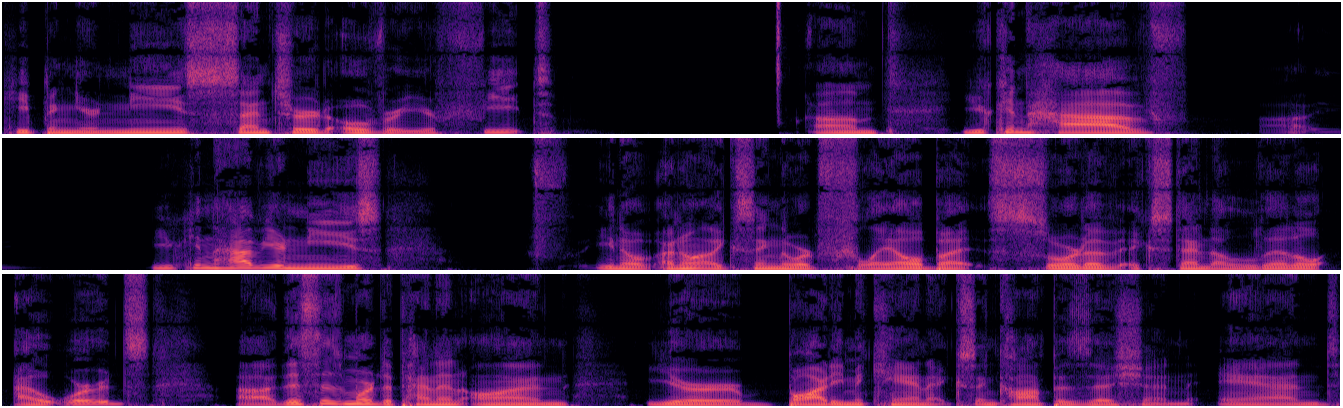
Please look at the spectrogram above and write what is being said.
keeping your knees centered over your feet. Um, you can have uh, you can have your knees you know i don't like saying the word flail but sort of extend a little outwards uh, this is more dependent on your body mechanics and composition and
